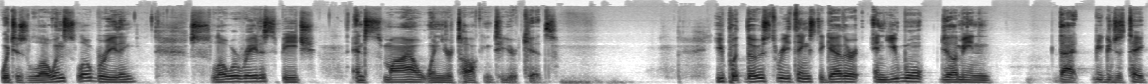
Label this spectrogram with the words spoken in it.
which is low and slow breathing, slower rate of speech, and smile when you're talking to your kids. You put those three things together and you won't, I mean, that you can just take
